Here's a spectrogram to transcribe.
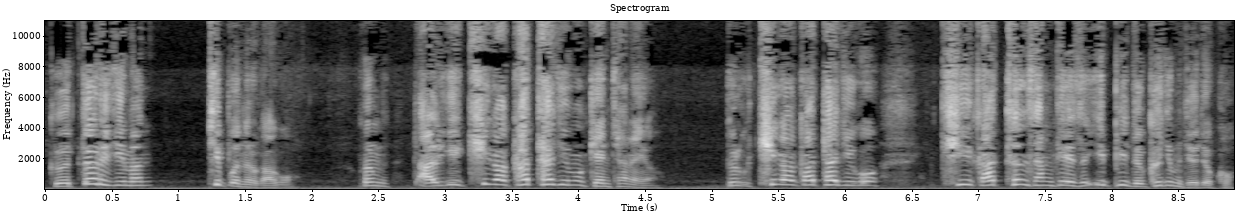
그 떨어지면 티번으로 가고 그럼 딸기 키가 같아지면 괜찮아요. 그리고 키가 같아지고 키 같은 상태에서 잎이 더 커지면 더 좋고.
